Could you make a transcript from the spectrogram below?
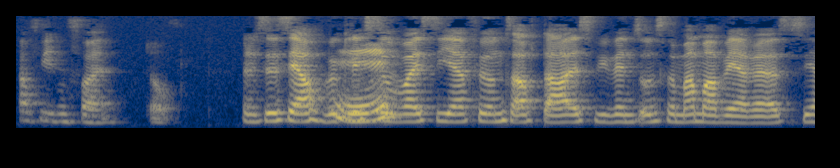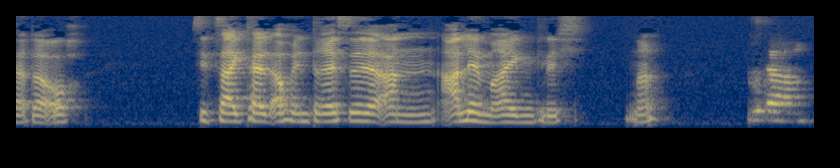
auf jeden Fall. Doch. Und es ist ja auch wirklich mhm. so, weil sie ja für uns auch da ist, wie wenn es unsere Mama wäre. Also sie hat da auch, sie zeigt halt auch Interesse an allem eigentlich. Ne? Ja.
